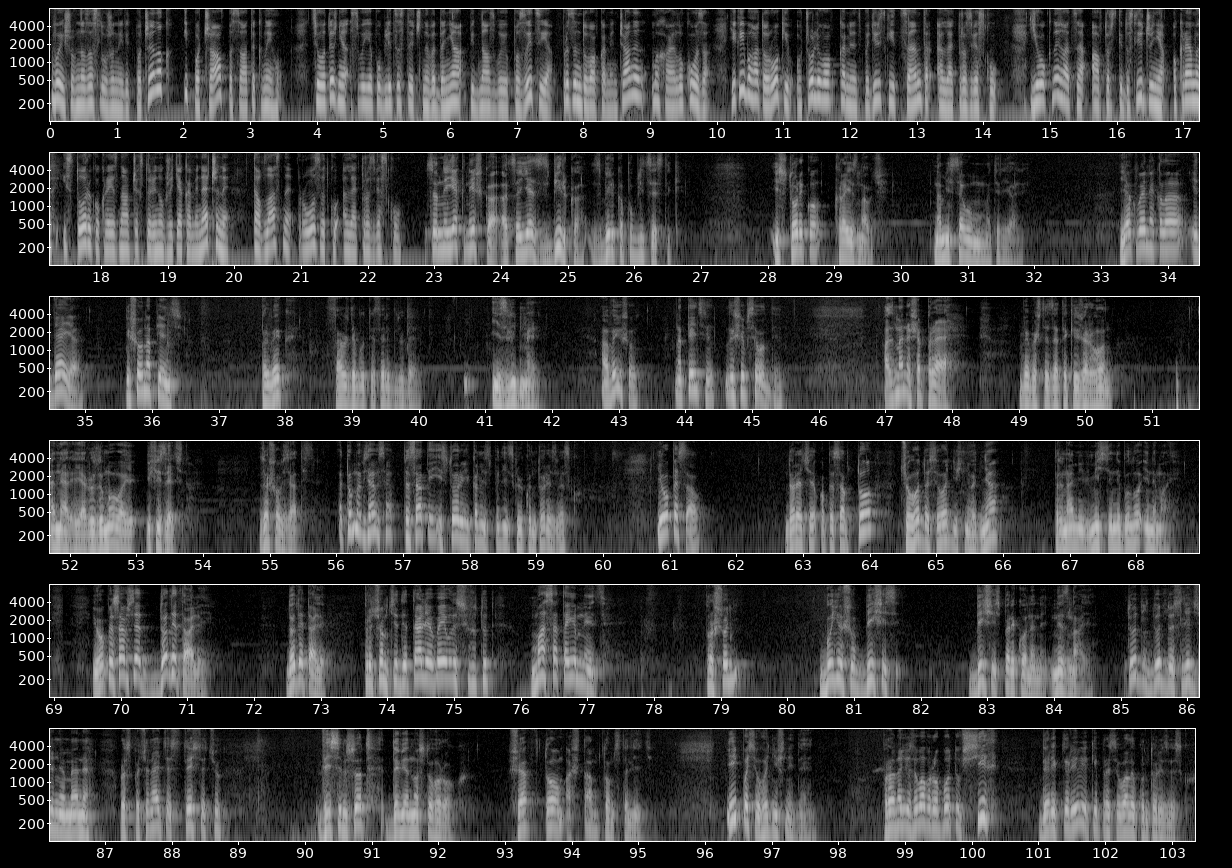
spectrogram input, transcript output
Вийшов на заслужений відпочинок і почав писати книгу. Цього тижня своє публіцистичне видання під назвою Позиція презентував кам'янчанин Михайло Коза, який багато років очолював Кам'янець-Подільський центр електрозв'язку. Його книга це авторське дослідження окремих історико-краєзнавчих сторінок життя Кам'янеччини та власне розвитку електрозв'язку. Це не є книжка, а це є збірка, збірка публіцистики. Історико-краєзнавчий на місцевому матеріалі. Як виникла ідея, пішов на пенсію. Привик завжди бути серед людей і з людьми. А вийшов на пенсію, лишився один. А з мене ще пре, вибачте за такий жаргон, енергія розумова і фізична. За що взятися? А тому взявся писати історію Кам'янець-Подільської контори зв'язку. І описав. До речі, описав то, чого до сьогоднішнього дня, принаймні, в місті не було і немає. І описався до деталей. До деталей. Причому ці деталі виявилися, що тут маса таємниць. Про що? Боюсь, що більшість, більшість переконаний, не знає. Тут йдуть дослідження в мене, розпочинаються з 1890 року. Ще в тому, аж там, в тому столітті. І по сьогоднішній день. Проаналізував роботу всіх директорів, які працювали в конторі зв'язку.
